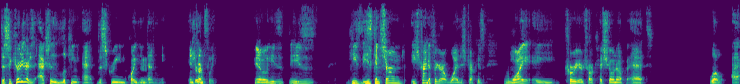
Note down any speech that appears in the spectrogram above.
the security guard is actually looking at the screen quite Mhm. intently, Sure. intensely. You know, he's he's he's he's concerned. He's trying to figure out why this truck is why a courier truck has shown up at. Well, I,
